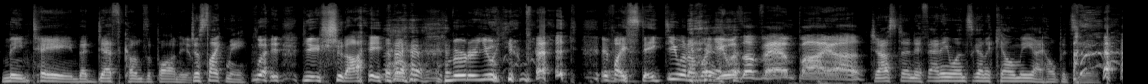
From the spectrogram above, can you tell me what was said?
maintain that death comes upon him. Just like me. Wait, do you, should I um, murder you in your bed if I staked you and I'm like, he was a vampire? Justin, if anyone's going to kill me, I hope it's you.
